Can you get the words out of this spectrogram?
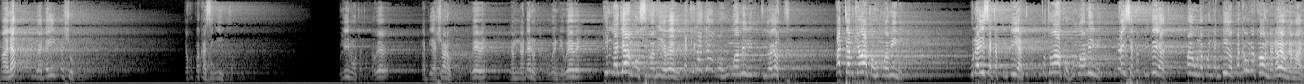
mala yadaika shughul yakupa kazi nyingi. Za kulima utataka wewe na biashara utataka wewe na mnadani utataka uende wewe. Kila jambo usimamie wewe na kila jambo humwamini mtu yoyote. Hata mke wako humwamini. Unahisi atakuibia tu. Mtoto wako humwamini. Unahisi atakuibia tu. Wewe unakwenda mbio mpaka unakonda na wewe una mali.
